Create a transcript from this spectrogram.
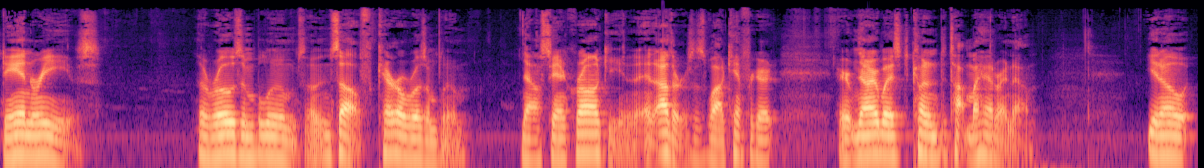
Dan Reeves, the Rosenblooms himself, Carroll Rosenbloom, now Stan Kroenke, and, and, others as well. I can't forget. Now everybody's coming to the top of my head right now. You know,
